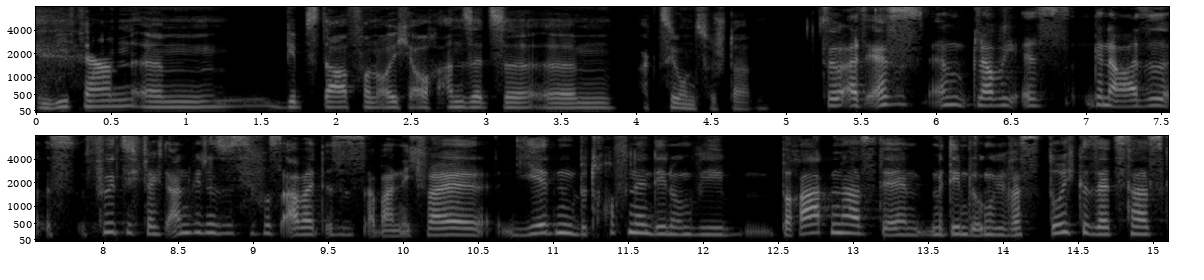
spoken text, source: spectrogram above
Inwiefern ähm, gibt es da von euch auch Ansätze, ähm, Aktionen zu starten? So, als erstes, ähm, glaube ich, ist, genau, also es fühlt sich vielleicht an wie eine Sisyphus-Arbeit, ist es aber nicht, weil jeden Betroffenen, den du irgendwie beraten hast, der, mit dem du irgendwie was durchgesetzt hast,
